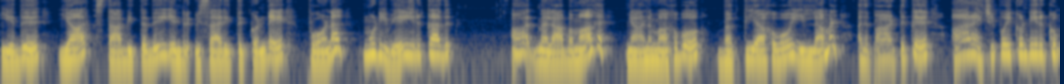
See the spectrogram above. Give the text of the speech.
எது யார் ஸ்தாபித்தது என்று விசாரித்து கொண்டே போனால் முடிவே இருக்காது. ஆத்ம லாபமாக ஞானமாகவோ பக்தியாகவோ இல்லாமல் அது பாட்டுக்கு ஆராய்ச்சி போய்கொண்டிருக்கும்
